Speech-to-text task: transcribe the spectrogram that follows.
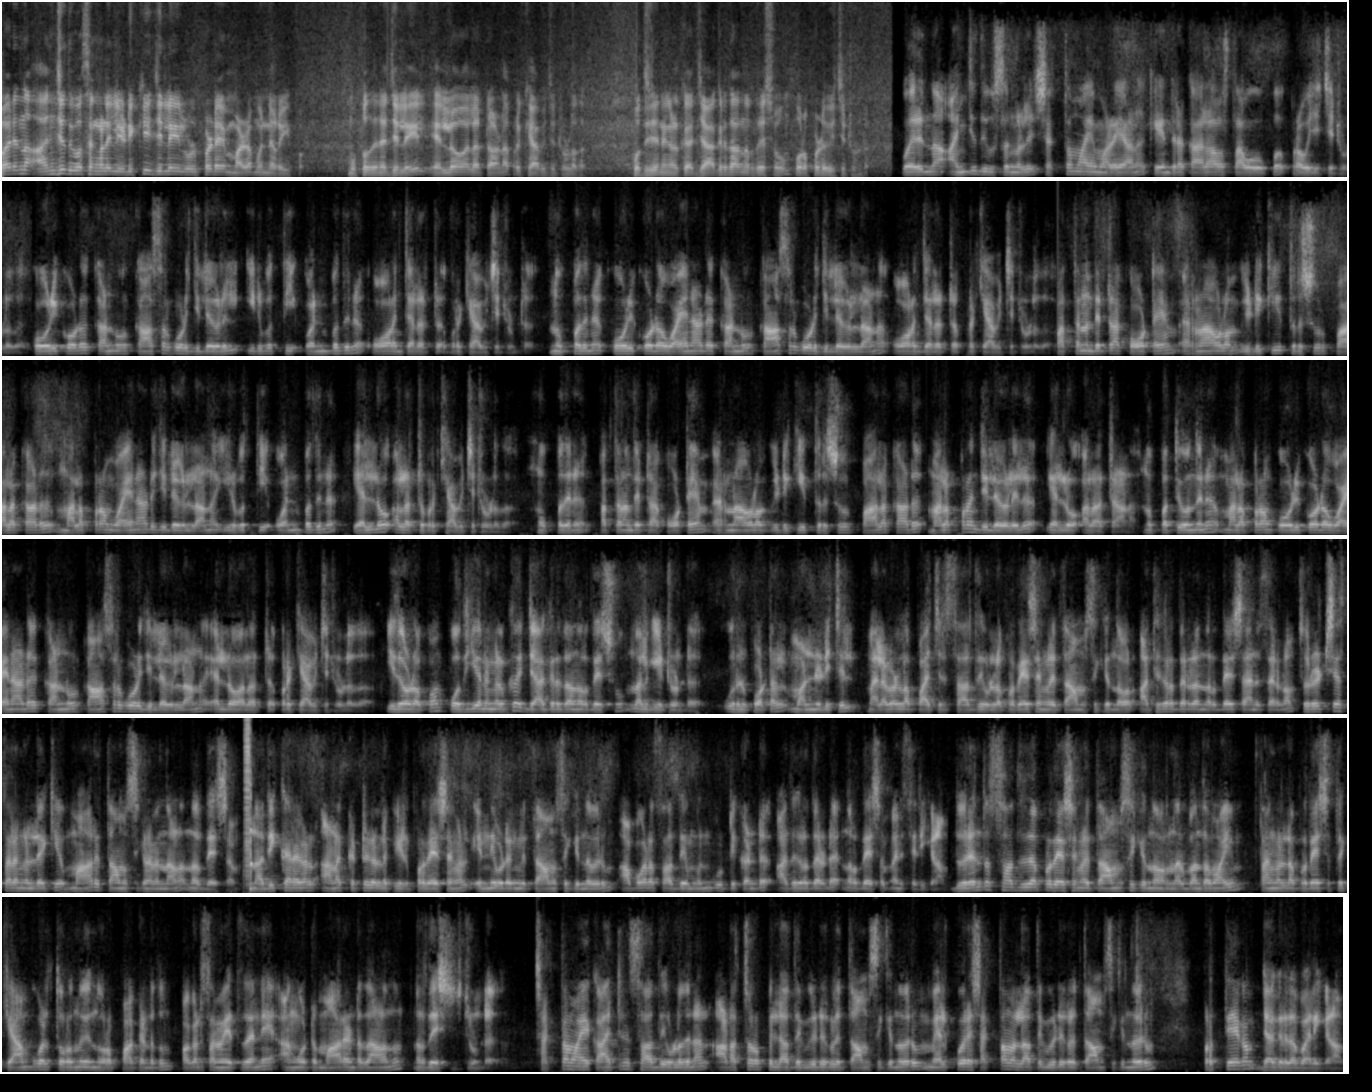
വരുന്ന അഞ്ച് ദിവസങ്ങളിൽ ഇടുക്കി ജില്ലയിൽ ഉൾപ്പെടെ മഴ മുന്നറിയിപ്പ്. മുപ്പതിന ജില്ലയിൽ യെല്ലോ അലർട്ടാണ് പ്രഖ്യാപിച്ചിട്ടുള്ളത്. പൊതുജനങ്ങൾക്ക് ജാഗ്രതാ നിർദ്ദേശവും പുറപ്പെടുവിച്ചിട്ടുണ്ട്. വരുന്ന അഞ്ച് ദിവസങ്ങളിൽ ശക്തമായ മഴയാണ് കേന്ദ്ര കാലാവസ്ഥാ വകുപ്പ് പ്രവചിച്ചിട്ടുള്ളത്. കോഴിക്കോട് കണ്ണൂർ കാസർഗോഡ് ജില്ലകളിൽ ഇരുപത്തി ഒൻപതിന് ഓറഞ്ച് അലർട്ട് പ്രഖ്യാപിച്ചിട്ടുണ്ട്. മുപ്പതിന് കോഴിക്കോട് വയനാട് കണ്ണൂർ കാസർഗോഡ് ജില്ലകളിലാണ് ഓറഞ്ച് അലർട്ട് പ്രഖ്യാപിച്ചിട്ടുള്ളത്. പത്തനംതിട്ട കോട്ടയം എറണാകുളം ഇടുക്കി തൃശൂർ പാലക്കാട് മലപ്പുറം വയനാട് ജില്ലകളിലാണ് ഇരുപത്തി ഒൻപതിന് യെല്ലോ അലർട്ട് പ്രഖ്യാപിച്ചിട്ടുള്ളത്. മുപ്പതിന് പത്തനംതിട്ട കോട്ടയം എറണാകുളം ഇടുക്കി തൃശൂർ പാലക്കാട് മലപ്പുറം ജില്ലകളിൽ യെല്ലോ അലർട്ടാണ്. മുപ്പത്തിയൊന്നിന് മലപ്പുറം കോഴിക്കോട് വയനാട് കണ്ണൂർ കാസർഗോഡ് ജില്ലകളിലാണ് യെല്ലോ അലർട്ട് പ്രഖ്യാപിച്ചിട്ടുള്ളത്. ഇതോടൊപ്പം പൊതുജനങ്ങൾക്ക് ജാഗ്രതാ നിർദ്ദേശവും നൽകിയിട്ടുണ്ട്. ഉരുൾപൊട്ടൽ മണ്ണിടിച്ചിൽ മലവെള്ളപ്പാച്ചിൽ സാധ്യതയുള്ള പ്രദേശങ്ങളിൽ താമസിക്കുന്നവർ അധികൃതരുടെ നിർദ്ദേശാനുസരണം സുരക്ഷിത സ്ഥലങ്ങളിലേക്ക് മാറി താമസിക്കണമെന്നാണ് നിർദ്ദേശം. നദിക്കരകൾ അണക്കെട്ടുകളുടെ കീഴ്പ്രദേശങ്ങൾ എന്നിവിടങ്ങളിൽ താമസിക്കുന്നവരും അപകട സാധ്യത മുൻകൂട്ടി കണ്ട് അധികൃതരുടെ നിർദ്ദേശം അനുസരിക്കണം. ദുരന്ത സാധ്യത പ്രദേശങ്ങളിൽ താമസിക്കുന്നവർ നിർബന്ധമായും തങ്ങളുടെ പ്രദേശത്ത് ക്യാമ്പുകൾ തുറന്നു എന്ന് ഉറപ്പാക്കേണ്ടതും പകൽ സമയത്ത് തന്നെ അങ്ങോട്ട് മാറേണ്ടതാണെന്നും നിർദ്ദേശിച്ചിട്ടുണ്ട്. ശക്തമായ കാറ്റിന് സാധ്യതയുള്ളതിനാൽ അടച്ചുറപ്പില്ലാത്ത വീടുകളിൽ താമസിക്കുന്നവരും മേൽക്കൂര ശക്തമല്ലാത്ത വീടുകളിൽ താമസിക്കുന്നവരും പ്രത്യേകം ജാഗ്രത പാലിക്കണം.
